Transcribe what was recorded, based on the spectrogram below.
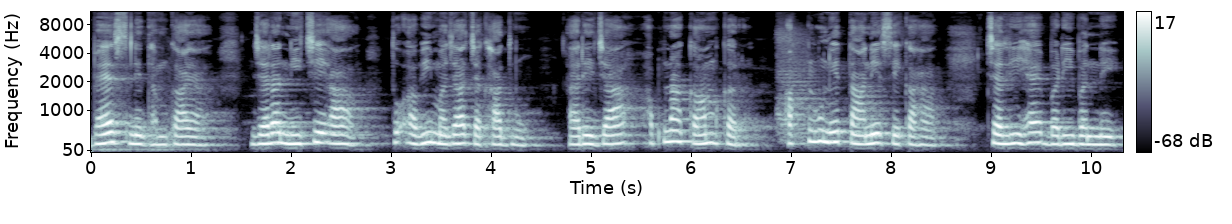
भैंस ने धमकाया, जरा नीचे आ तो अभी मज़ा चखा दूँ। अरे, जा, अपना काम कर, अकलू ने ताने से कहा। चली है बड़ी बनने।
